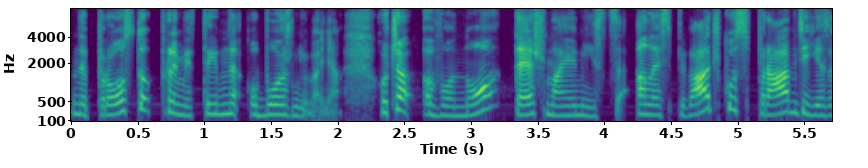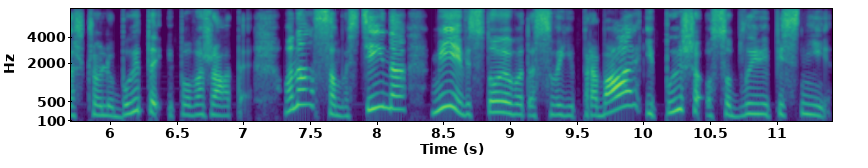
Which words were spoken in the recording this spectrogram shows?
не просто примітивне обожнювання. Хоча воно теж має місце. Але співачку справді є за що любити і поважати. Вона самостійна, вміє відстоювати свої права і пише особливі пісні,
